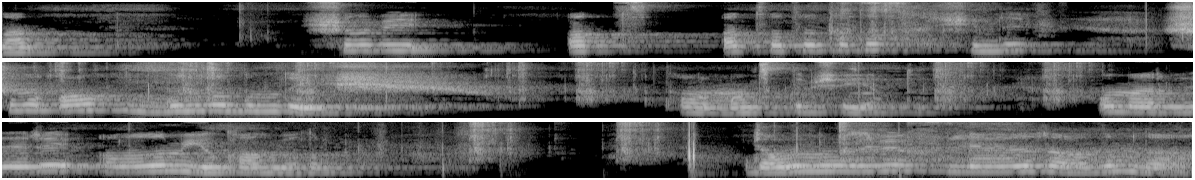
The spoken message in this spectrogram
Lan. Şunu bir at. At at at at. at. Şimdi şunu al. Bununla bunu değiş. Tamam mantıklı bir şey yaptık. O mermileri alalım yok almayalım. Canımızı bir fullememiz lazım da.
